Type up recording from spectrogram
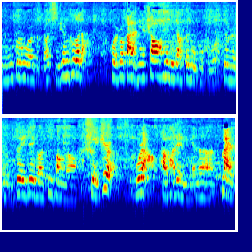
农村或者怎么着起身疙瘩，或者说发两天烧，那就叫水土不服，就是你对这个地方的水质、土壤，还有它这里面的麦子。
